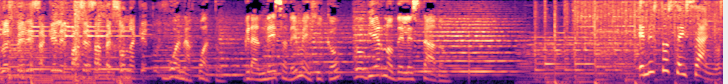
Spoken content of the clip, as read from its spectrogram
No esperes a que le pase a esa persona que tú. Guanajuato, Grandeza de México, Gobierno del Estado. En estos seis años,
